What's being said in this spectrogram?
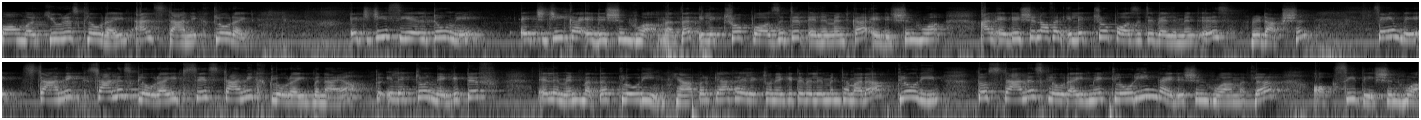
form mercurous chloride and stannic chloride. HgCl2 में Hg का एडिशन हुआ मतलब इलेक्ट्रोपॉजिटिव एलिमेंट का एडिशन हुआ। And addition of an electropositive element is reduction same way stannic stannous chloride से स्टैनिक क्लोराइड बनाया तो इलेक्ट्रोनेगेटिव एलिमेंट मतलब क्लोरीन यहाँ पर क्या था इलेक्ट्रोनेगेटिव एलिमेंट हमारा? क्लोरीन तो स्टैनस क्लोराइड में क्लोरीन का एडिशन हुआ मतलब ऑक्सीडेशन हुआ।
